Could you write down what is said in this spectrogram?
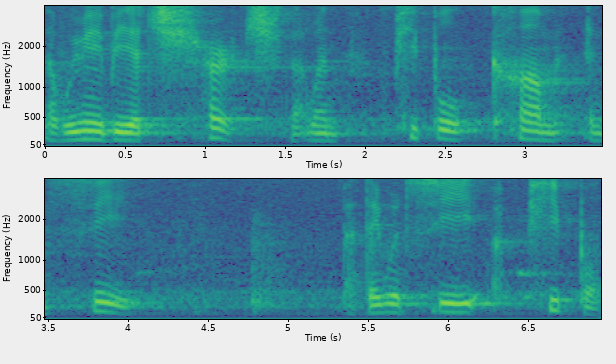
that we may be a church that when people come and see, that they would see a people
